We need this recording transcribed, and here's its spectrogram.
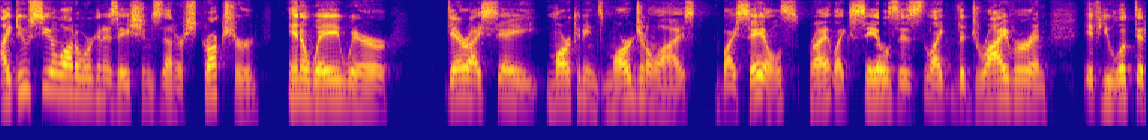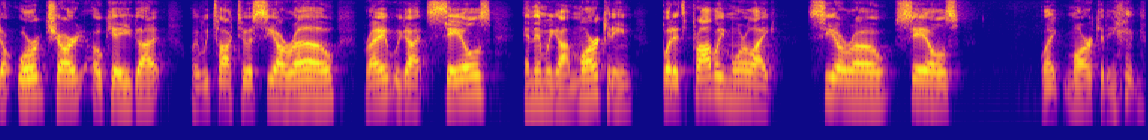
I do see a lot of organizations that are structured in a way where dare I say, marketing's marginalized by sales, right? Like sales is like the driver. And if you looked at an org chart, okay, you got like we talked to a CRO, right? We got sales and then we got marketing, but it's probably more like CRO, sales, like marketing.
